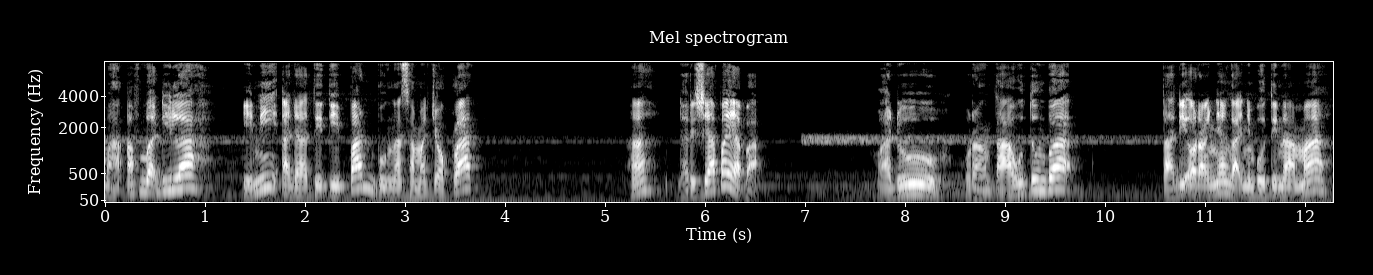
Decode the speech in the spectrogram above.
Maaf Mbak Dilah, ini ada titipan bunga sama coklat Hah? Dari siapa ya pak? Waduh, kurang tahu tuh mbak Tadi orangnya nggak nyebutin nama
